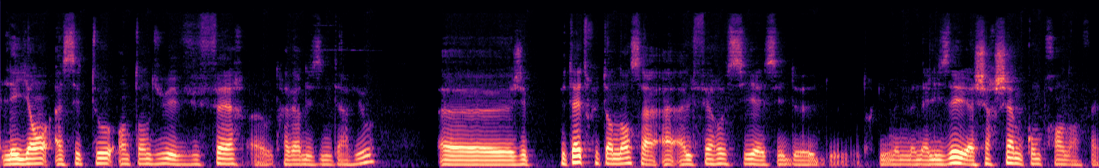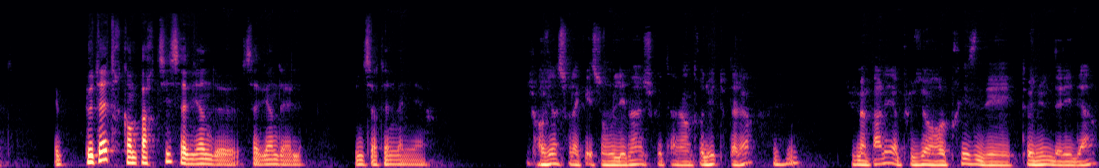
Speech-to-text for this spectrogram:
l'ayant assez tôt entendu et vu faire euh, au travers des interviews, euh, j'ai peut-être eu tendance à, à- à le faire aussi, à essayer de, de, de m'analyser et à chercher à me comprendre en fait. Et peut-être qu'en partie ça vient de, ça vient d'elle, d'une certaine manière. Je reviens sur la question de l'image que tu avais introduite tout à l'heure. Mhm. Tu m'as parlé à plusieurs reprises des tenues d'Alida.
